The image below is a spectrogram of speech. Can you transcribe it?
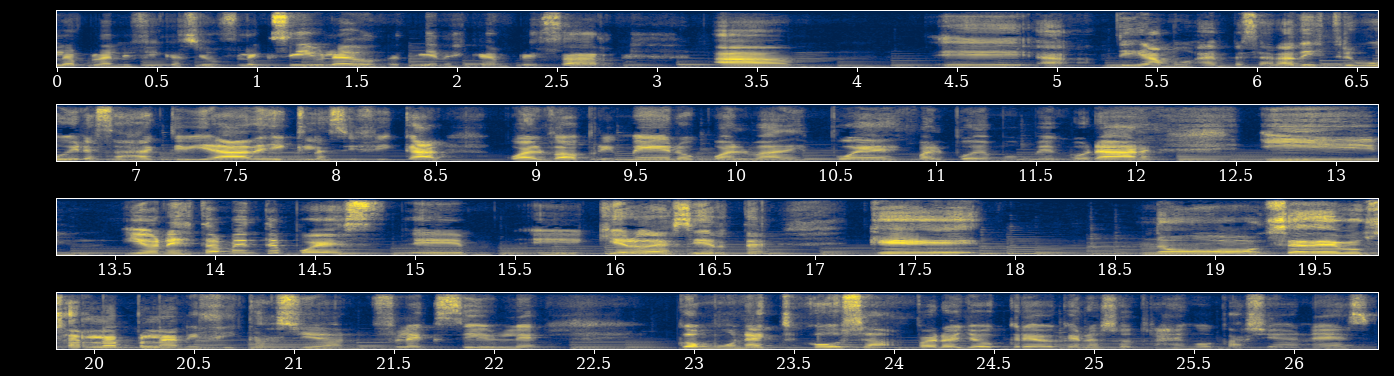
la planificación flexible, donde tienes que empezar eh, a, digamos, a empezar a distribuir esas actividades y clasificar cuál va primero, cuál va después, cuál podemos mejorar. Y, honestamente, pues eh, eh, quiero decirte que no se debe usar la planificación flexible como una excusa, pero yo creo que nosotros en ocasiones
